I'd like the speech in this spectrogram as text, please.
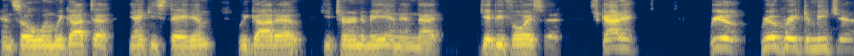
And so when we got to Yankee Stadium, we got out. He turned to me and in that Gibby voice said, Scotty, real, real great to meet you.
